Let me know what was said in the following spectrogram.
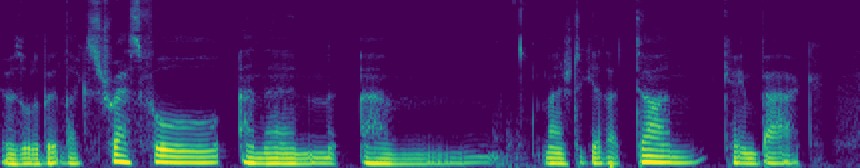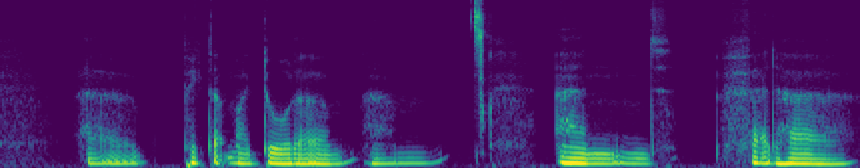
it was all a bit like stressful. And then um, managed to get that done. Came back, uh, picked up my daughter, um, and fed her.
